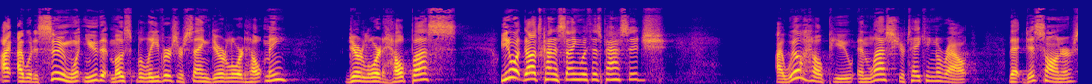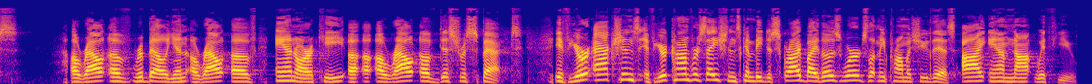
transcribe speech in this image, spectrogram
I, I would assume, wouldn't you, that most believers are saying, Dear Lord, help me? Dear Lord, help us? You know what God's kind of saying with this passage? I will help you unless you're taking a route that dishonors, a route of rebellion, a route of anarchy, a, a, a, route of disrespect. If your actions, if your conversations can be described by those words, let me promise you this. I am not with you.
